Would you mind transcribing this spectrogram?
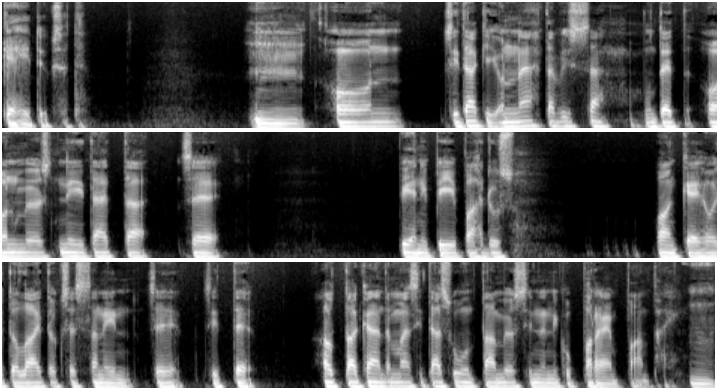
kehitykset? Mm, on, sitäkin on nähtävissä, mutta et on myös niitä, että se pieni piipahdus – vankeinhoitolaitoksessa, niin se sitten auttaa kääntämään sitä suuntaa myös sinne niin kuin parempaan päin. Mm.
